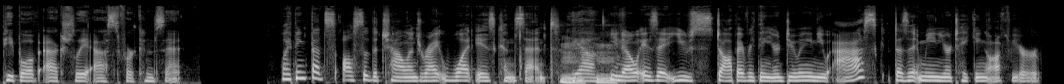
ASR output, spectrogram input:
people have actually asked for consent. Well, I think that's also the challenge, right? What is consent? Mm-hmm. Yeah. You know, is it you stop everything you're doing and you ask? Does it mean you're taking off your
